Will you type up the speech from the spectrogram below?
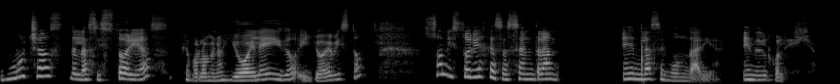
muchas de las historias, que por lo menos yo he leído y yo he visto, son historias que se centran en la secundaria, en el colegio.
